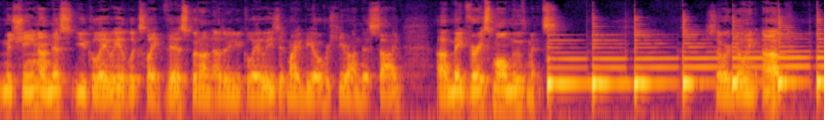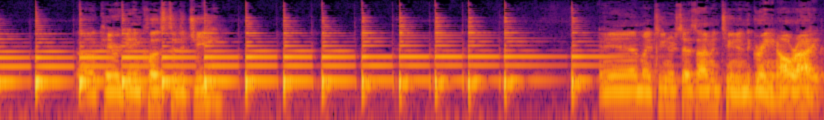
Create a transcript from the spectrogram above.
machine on this ukulele, it looks like this, but on other ukuleles it might be over here on this side. Uh, make very small movements. So we're going up. Okay, we're getting close to the G. And my tuner says I'm in tune in the green. All right.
